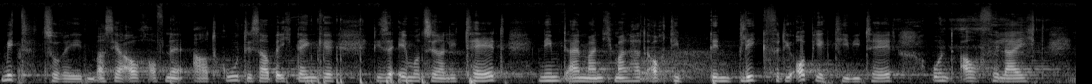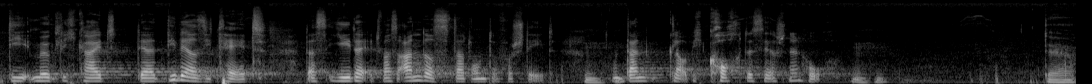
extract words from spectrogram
mitzureden, was ja auch auf eine Art gut ist. Aber ich denke, diese Emotionalität nimmt einem manchmal halt auch die, den Blick für die Objektivität und auch vielleicht die Möglichkeit der Diversität, dass jeder etwas anders darunter versteht. Mhm. Und dann, glaube ich, kocht es sehr schnell hoch. Mhm. Der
